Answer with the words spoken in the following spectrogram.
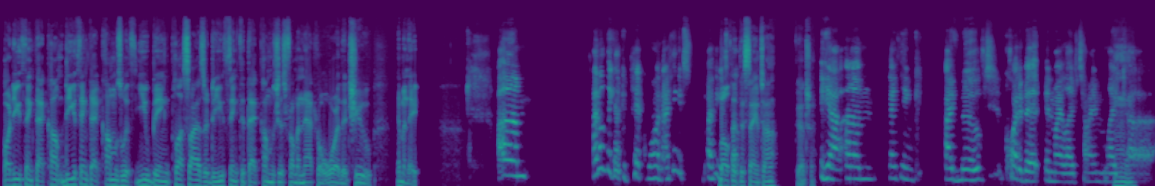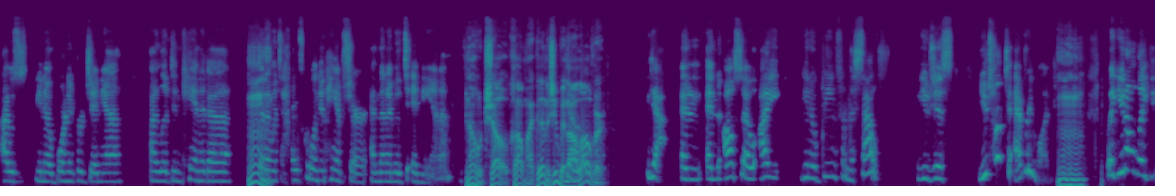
Or do you think that come do you think that comes with you being plus size or do you think that that comes just from a natural aura that you emanate? Um, I don't think I could pick one. I think it's I think Both it's at the same time. Gotcha. Yeah, um, I think I've moved quite a bit in my lifetime. Like, Mm. uh, I was, you know, born in Virginia. I lived in Canada. Then I Mm, went to high school in New Hampshire, and then I moved to Indiana. no joke. Oh my goodness, you've been all over. Yeah, and and also I, you know, being from the South, you just you talk to everyone. hmm Like you don't like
